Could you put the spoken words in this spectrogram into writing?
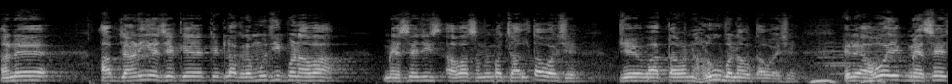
અને આપ જાણીએ છીએ કે કેટલાક રમૂજી પણ આવા મેસેજીસ આવા સમયમાં ચાલતા હોય છે, જે વાતાવરણ હળવું બનાવતા હોય છે. એટલે આવો એક મેસેજ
